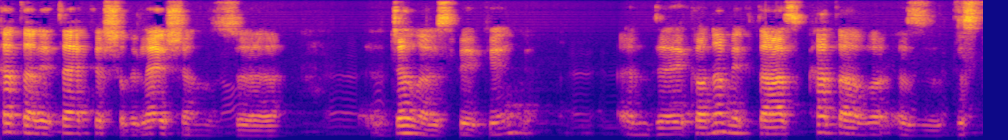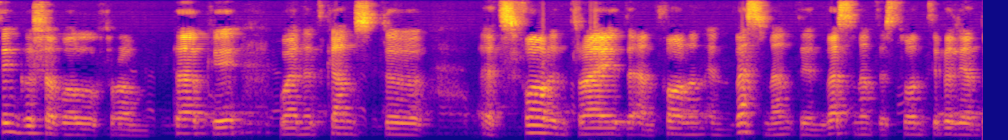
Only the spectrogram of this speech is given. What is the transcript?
Qatari-Turkish relations, uh, generally speaking, and the economic task, Qatar is distinguishable from Turkey when it comes to its foreign trade and foreign investment. The investment is $20 billion,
